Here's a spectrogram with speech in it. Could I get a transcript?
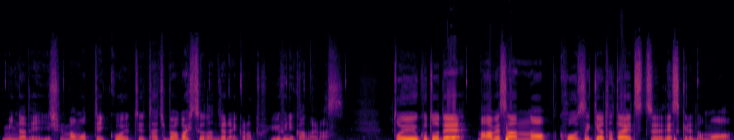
みんなで一緒に守っていこうという立場が必要なんじゃないかなというふうに考えます。ということで、まあ、安倍さんの功績を称えつつですけれども、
